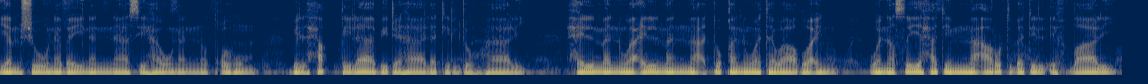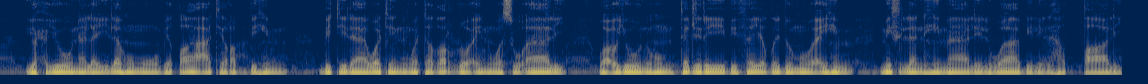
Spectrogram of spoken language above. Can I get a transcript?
يمشون بين الناس هونا نطقهم بالحق لا بجهالة الجهال حلما وعلما مع تقى وتواضع ونصيحة مع رتبة الإفضال يحيون ليلهم بطاعة ربهم بتلاوة وتضرع وسؤال وعيونهم تجري بفيض دموعهم مثل انهمال الوابل الهطال.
